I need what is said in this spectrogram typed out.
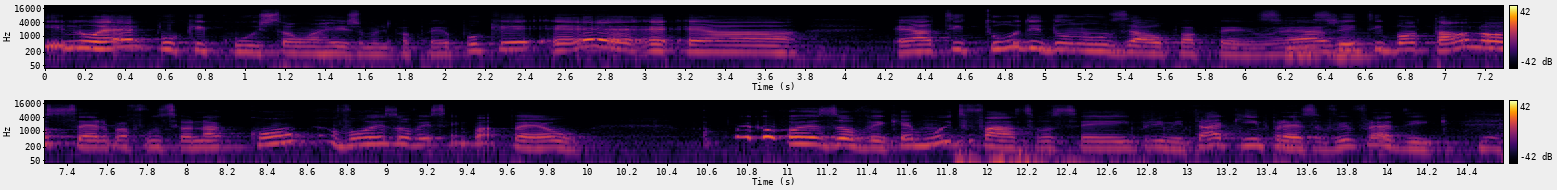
E não é porque custa uma resma de papel, é porque é, é, é a é a atitude do não usar o papel. Sim, é a sim. gente botar o nosso cérebro para funcionar. Como eu vou resolver sem papel? Como é que eu vou resolver? Que é muito fácil você imprimir. Tá aqui impresso, viu, Fradique? É.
